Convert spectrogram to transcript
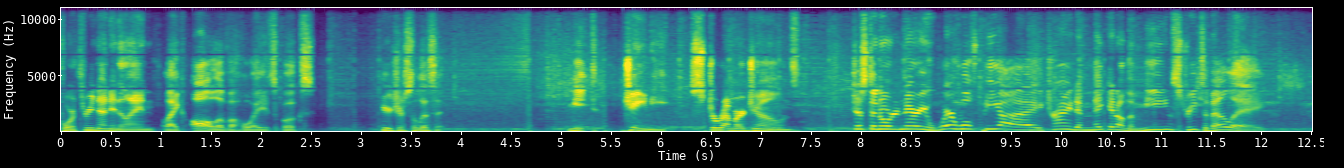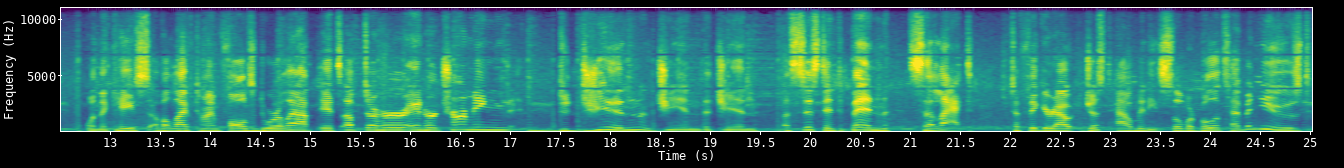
for $3.99, like all of Ahoy's books. Here's your solicit. Meet Janie Strummer Jones, just an ordinary werewolf PI trying to make it on the mean streets of LA. When the case of a lifetime falls into her lap, it's up to her and her charming Jin, Jin, the Jin assistant Ben Salat to figure out just how many silver bullets have been used.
